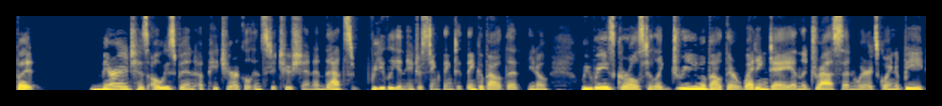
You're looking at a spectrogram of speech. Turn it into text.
But marriage has always been a patriarchal institution. And that's really an interesting thing to think about that, you know, we raise girls to like dream about their wedding day and the dress and where it's going to be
